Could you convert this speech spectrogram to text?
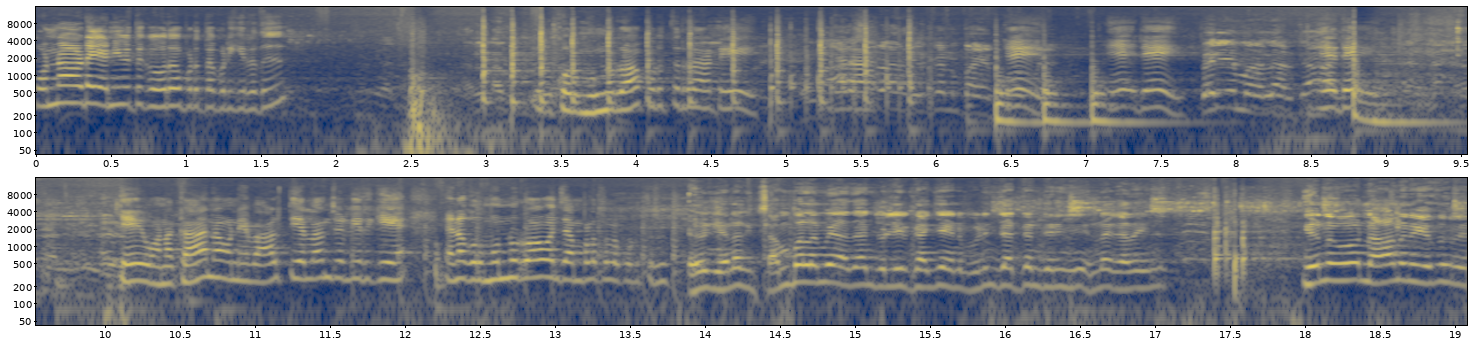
பொன்னாடை அணிவத்துக்கு கௌரவப்படுத்தப்படுகிறது. இதுக்கு ஒரு முந்நூறுரூவா கொடுத்துட்றா டே டேய் ஏய் டேய். பெரியம்மா இருக்கா ஏ டேய். டேய் உனக்கா நான் உன்னை வாழ்த்தியெல்லாம் சொல்லியிருக்கேன். எனக்கு ஒரு முந்நூறுரூவா உன் சம்பளத்தில் கொடுத்துரு. எனக்கு எனக்கு சம்பளமே அதான் சொல்லியிருக்காங்க. எனக்கு விடிஞ்சாத்தான் தெரியும். என்ன கதைன்னு. என்னவோ நானும் எதுவும் ஒரு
